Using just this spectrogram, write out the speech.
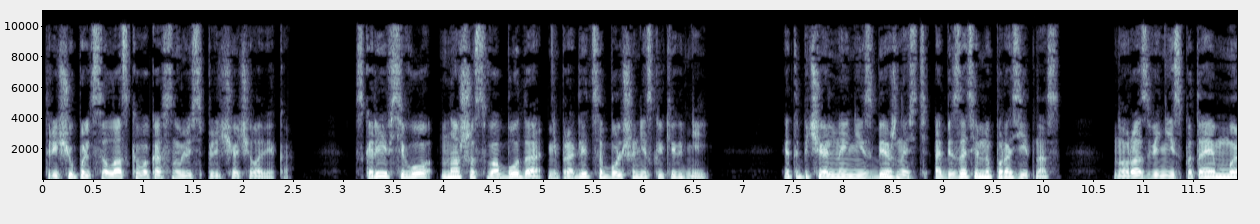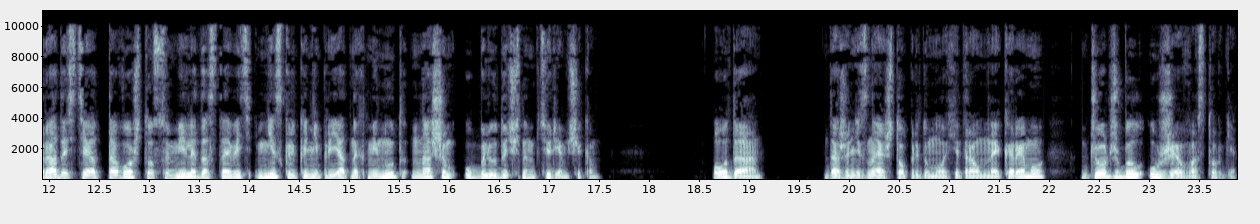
Три щупальца ласково коснулись плеча человека. «Скорее всего, наша свобода не продлится больше нескольких дней. Эта печальная неизбежность обязательно поразит нас. Но разве не испытаем мы радости от того, что сумели доставить несколько неприятных минут нашим ублюдочным тюремщикам? О да. Даже не зная, что придумала хитроумная Карему, Джордж был уже в восторге.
